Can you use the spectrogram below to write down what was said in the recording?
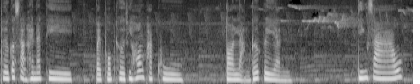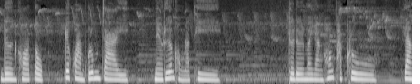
เธอก็สั่งให้นัทที ไปพบเธอที่ห้องพักครู ตอนหลังเลิกเรียนหญิงสาวเดินคอตกด้วยความกลุ้มใจในเรื่องของนัทที เธอเดินมายังห้องพักครู หลัง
